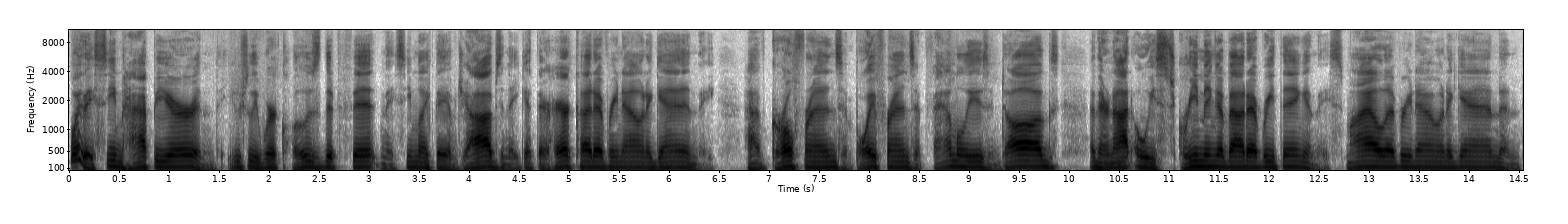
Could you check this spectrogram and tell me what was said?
boy, they seem happier and they usually wear clothes that fit and they seem like they have jobs and they get their hair cut every now and again and they have girlfriends and boyfriends and families and dogs, and they're not always screaming about everything, and they smile every now and again, and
